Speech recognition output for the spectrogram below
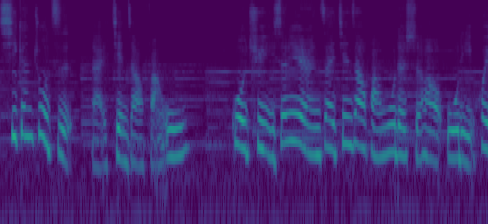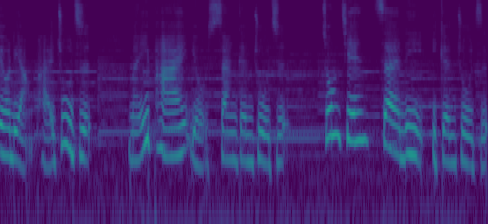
七根柱子来建造房屋。过去以色列人在建造房屋的时候，屋里会有两排柱子，每一排有三根柱子，中间再立一根柱子。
